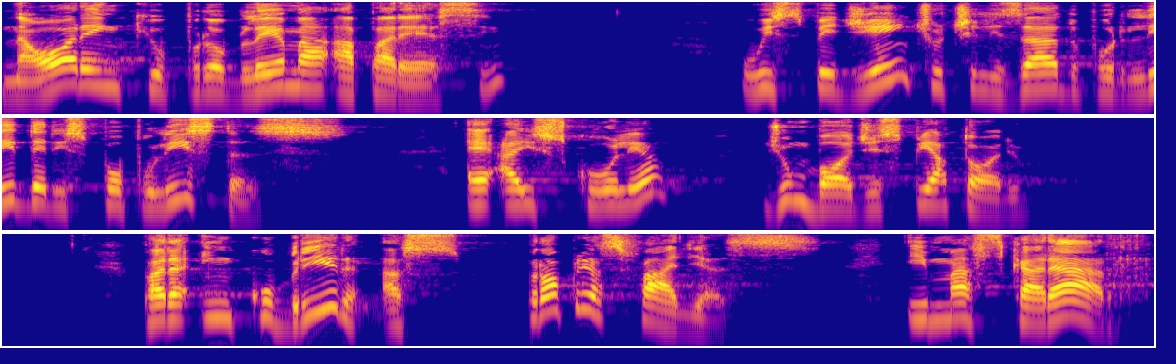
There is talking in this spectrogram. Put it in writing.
Na hora em que o problema aparece, o expediente utilizado por líderes populistas é a escolha de um bode expiatório para encobrir as próprias falhas e mascarar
